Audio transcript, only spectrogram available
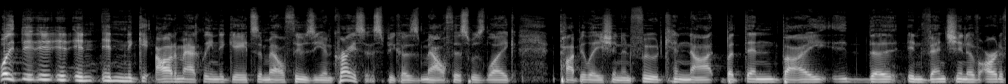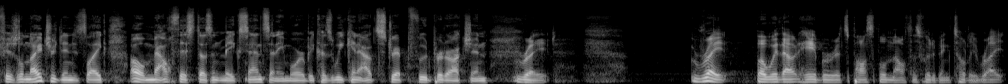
Well, it, it, it, it, it nega- automatically negates a Malthusian crisis because Malthus was like population and food cannot, but then by the invention of artificial nitrogen, it's like, oh, Malthus doesn't make sense anymore because we can outstrip food production. right, right. But without Haber, it's possible Malthus would have been totally right.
